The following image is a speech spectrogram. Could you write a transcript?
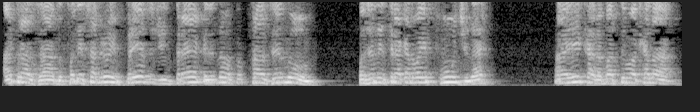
atrasado. Eu falei, sabe uma empresa de entrega? Ele, não, estou fazendo, fazendo entrega no iFood, né? Aí, cara, bateu aquela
